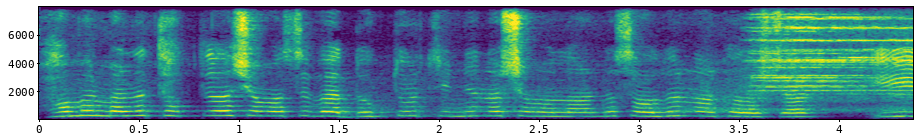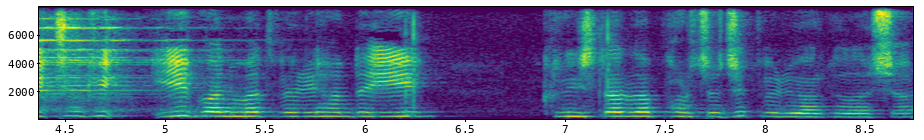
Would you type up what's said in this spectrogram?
Hammerman'ın taklit aşaması ve Doktor T'nin aşamalarına saldırın arkadaşlar. İyi çünkü iyi ganimet veriyor hem de iyi kristal ve parçacık veriyor arkadaşlar.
